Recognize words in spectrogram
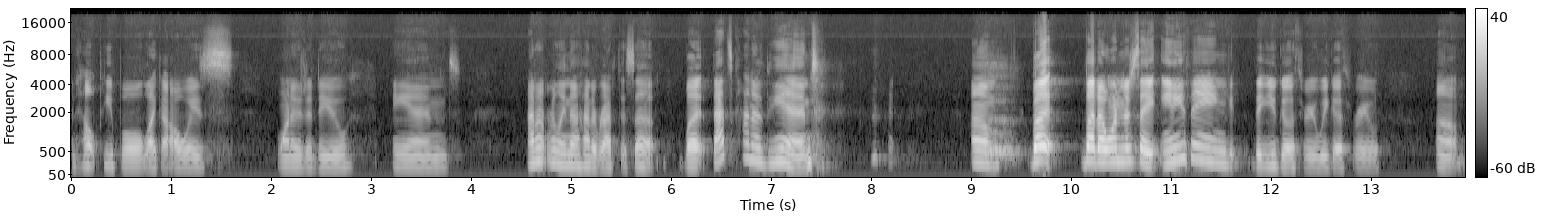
and help people, like I always wanted to do. And I don't really know how to wrap this up, but that's kind of the end. um, but but I wanted to say anything that you go through, we go through, um,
